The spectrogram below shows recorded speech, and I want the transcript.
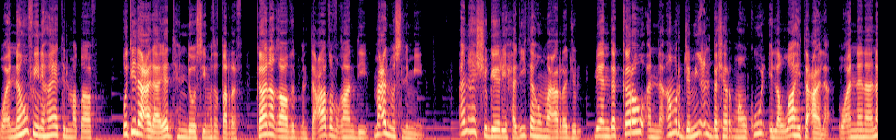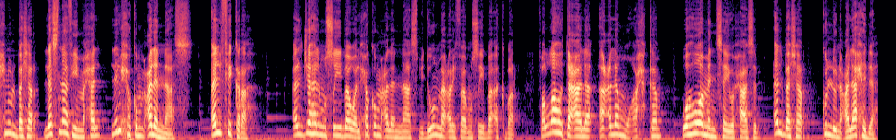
وأنه في نهاية المطاف قتل على يد هندوسي متطرف. كان غاضب من تعاطف غاندي مع المسلمين. أنهى الشقيري حديثه مع الرجل بأن ذكره أن أمر جميع البشر موكول إلى الله تعالى وأننا نحن البشر لسنا في محل للحكم على الناس. الفكرة الجهل مصيبة والحكم على الناس بدون معرفة مصيبة أكبر. فالله تعالى أعلم وأحكم وهو من سيحاسب البشر كل على حدة.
